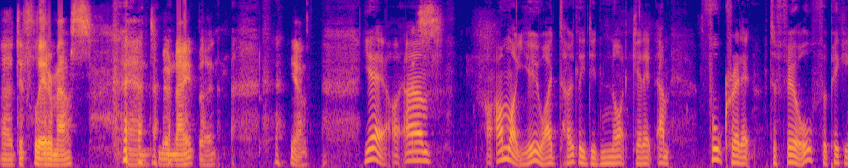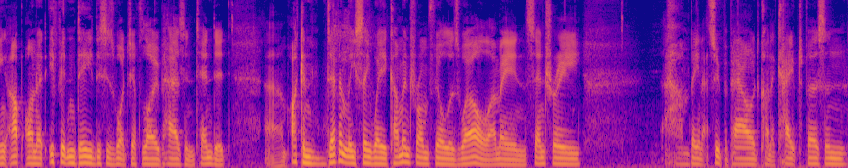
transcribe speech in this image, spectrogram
uh, Deflator Mouse and Moon Knight, but yeah, yeah. Um, I'm like you. I totally did not get it. Um, full credit to Phil for picking up on it. If indeed this is what Jeph Loeb has intended. Um, I can definitely see where you're coming from, Phil, as well. I mean, Sentry um, being that superpowered kind of caped person,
